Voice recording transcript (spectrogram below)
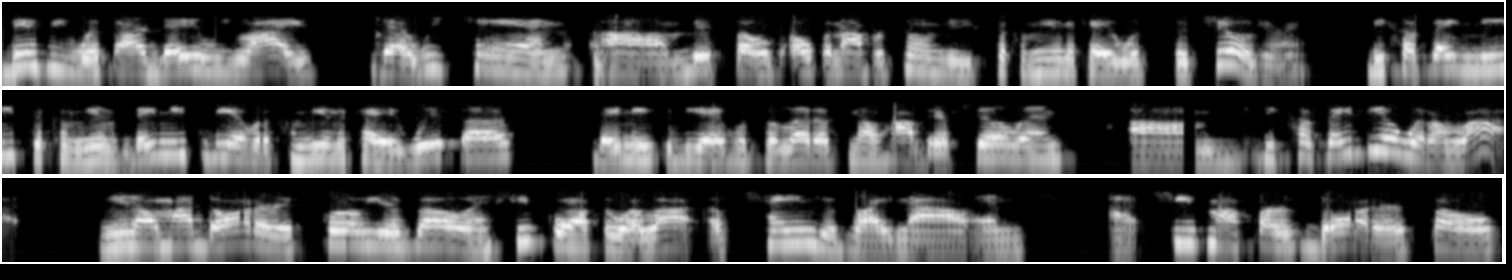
busy with our daily life that we can um, miss those open opportunities to communicate with the children because they need to communicate. They need to be able to communicate with us. They need to be able to let us know how they're feeling um, because they deal with a lot. You know, my daughter is 12 years old and she's going through a lot of changes right now, and I, she's my first daughter. So,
